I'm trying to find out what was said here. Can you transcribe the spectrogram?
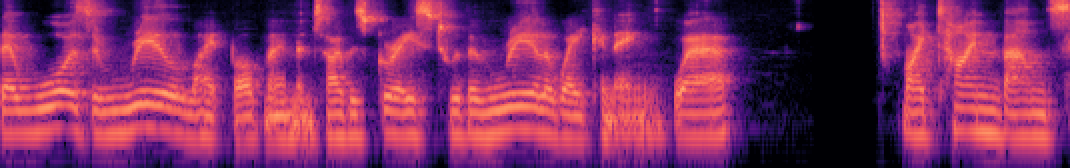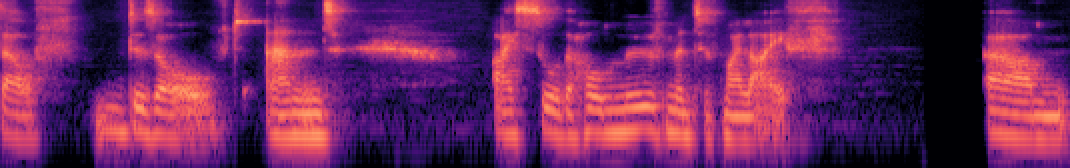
there was a real light bulb moment. I was graced with a real awakening where my time bound self dissolved and I saw the whole movement of my life um,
